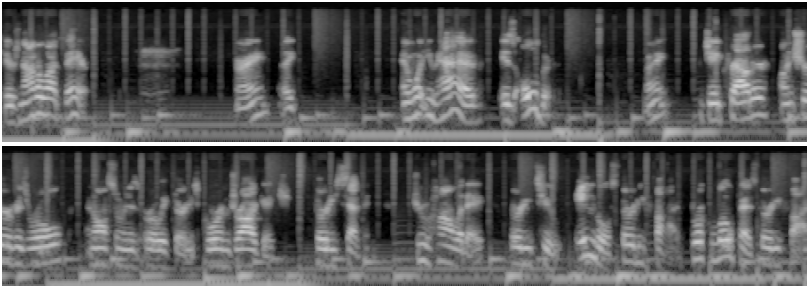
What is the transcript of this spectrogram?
there's not a lot there, Mhm. right? Like And what you have is older, right? Jae Crowder, unsure of his role, and also in his early 30s. Goran Dragic, 37. Jrue Holiday, 32. Ingles, 35. Brook Lopez, 35.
